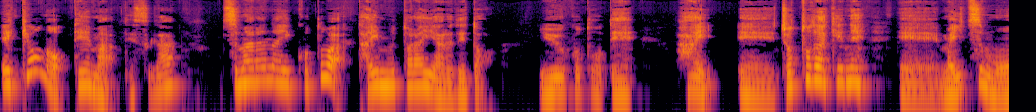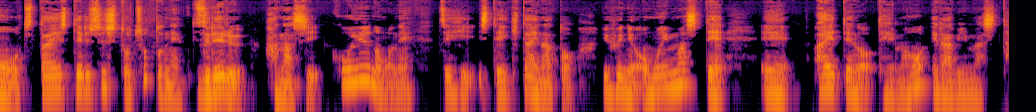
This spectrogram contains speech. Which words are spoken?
え今日のテーマですが、つまらないことはタイムトライアルでということで、はい。えーちょっとだけね、えーまあ、いつもお伝えしている趣旨とちょっとね、ずれる話、こういうのもね、ぜひしていきたいなというふうに思いまして、えーあえてのテーマを選びました。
